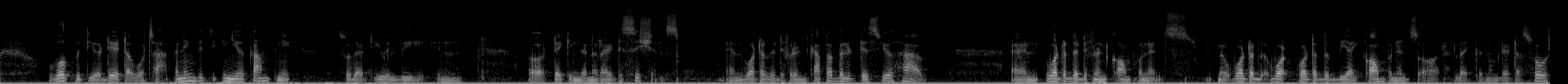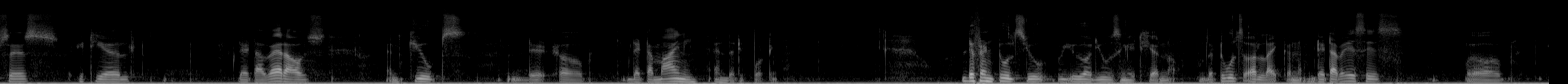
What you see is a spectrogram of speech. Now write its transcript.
work with your data what's happening with in your company so that you will be in uh, taking the right decisions. And what are the different capabilities you have and what are the different components? Now, what are the what, what are the BI components are? Like you know data sources ETL data warehouse and cubes da uh, data mining and the reporting. Different tools you you are using it here now. The tools are like you know, databases uh,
